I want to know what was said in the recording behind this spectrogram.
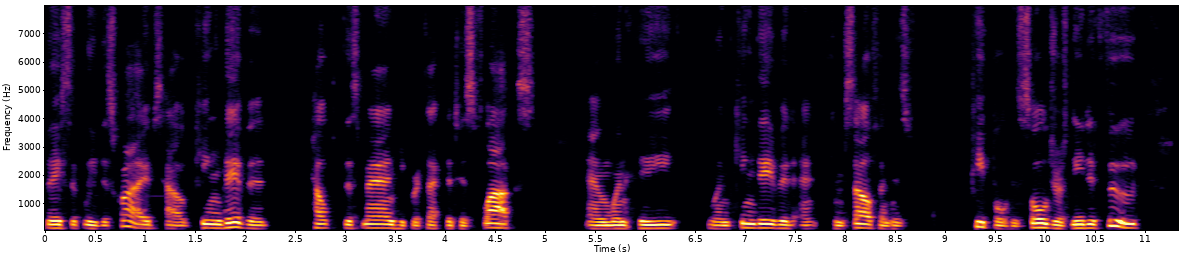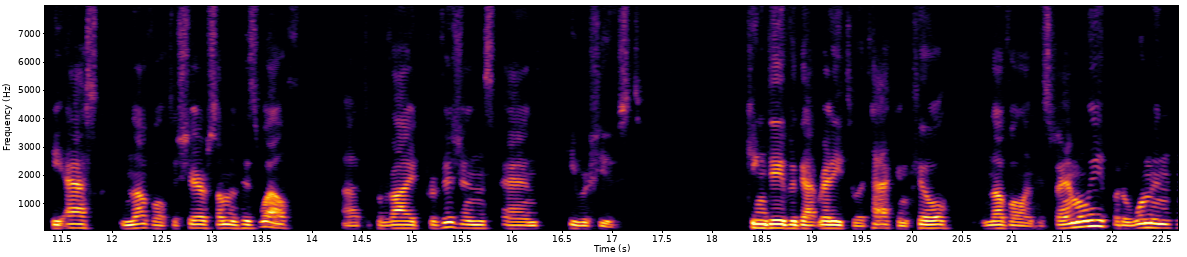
basically describes how King David helped this man. He protected his flocks, and when he when King David and himself and his people, his soldiers, needed food, he asked Naval to share some of his wealth uh, to provide provisions, and he refused. King David got ready to attack and kill Naval and his family, but a woman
